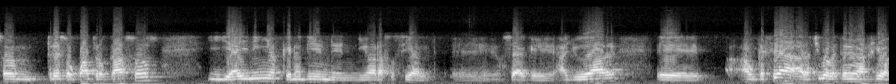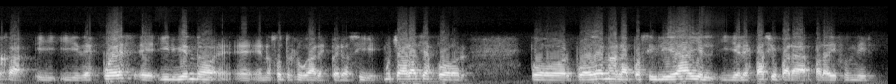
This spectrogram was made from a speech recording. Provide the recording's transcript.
son tres o cuatro casos, y hay niños que no tienen ni hora social. Eh, o sea que ayudar, eh, aunque sea a los chicos que estén en La Rioja, y, después eh, ir viendo en, los otros lugares. Pero sí, muchas gracias por, por, darnos la posibilidad y el, y el espacio para, para difundir.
